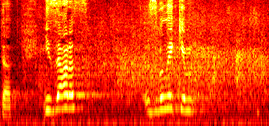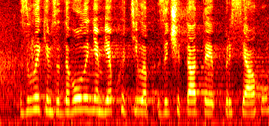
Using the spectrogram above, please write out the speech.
результат. І зараз з великим, з великим задоволенням я б хотіла б зачитати присягу.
